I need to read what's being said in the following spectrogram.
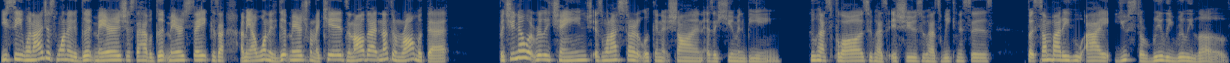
You see, when I just wanted a good marriage, just to have a good marriage sake, because I, I mean, I wanted a good marriage for my kids and all that, nothing wrong with that. But you know what really changed is when I started looking at Sean as a human being who has flaws, who has issues, who has weaknesses, but somebody who I used to really, really love.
